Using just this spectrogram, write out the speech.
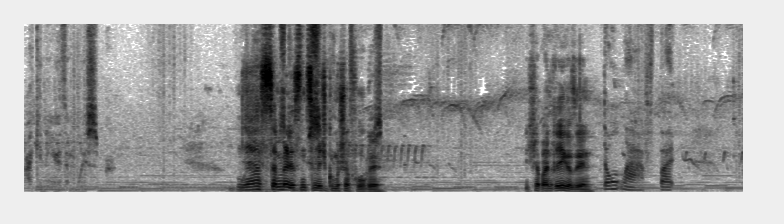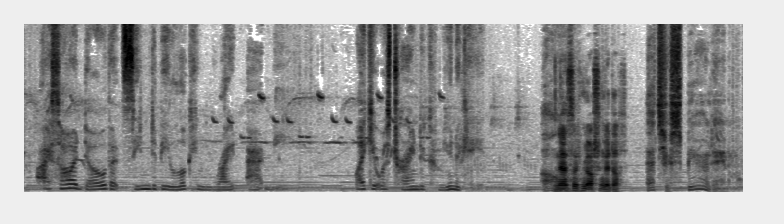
I can hear them whisper. Ja, Samuel ist ein ziemlich komischer Vogel. Ich habe ein Reh gesehen. Don't laugh, but I saw a doe that seemed to be looking right at me. Like it was trying to communicate. Oh, Ja, das habe ich mir auch schon gedacht. That's your spirit animal.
